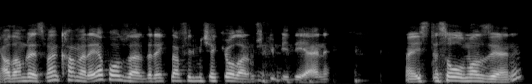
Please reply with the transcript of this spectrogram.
Adam resmen kameraya poz verdi. Reklam filmi çekiyorlarmış gibiydi yani. Yani istese olmaz yani.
